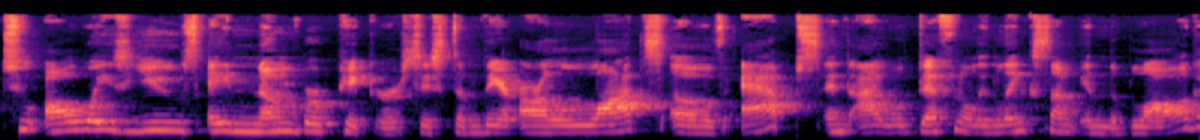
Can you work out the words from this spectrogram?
to always use a number picker system. There are lots of apps, and I will definitely link some in the blog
